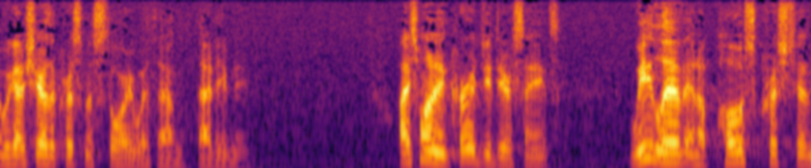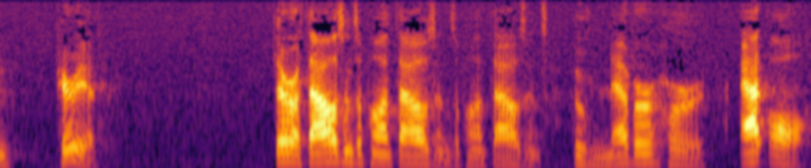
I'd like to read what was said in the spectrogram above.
And we got to share the Christmas story with them that evening. I just want to encourage you, dear saints. We live in a post Christian period. There are thousands upon thousands upon thousands who've never heard at all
